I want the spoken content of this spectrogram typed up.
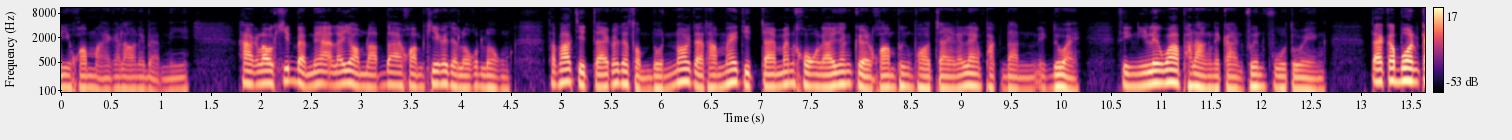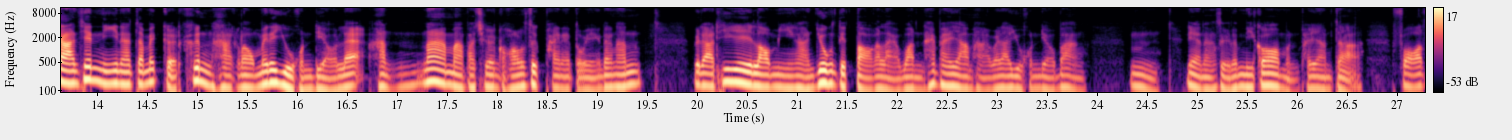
มีความหมายกับเราในแบบนี้ หากเราคิดแบบนี้และยอมรับได้ความเครียดก็จะลดลง สภาพจิตใจก็จะสมดุล นอกจากทำให้จิตใจมั่นคงแล้วยังเกิดความพึงพอใจและแรงผลักดันอีกด้วย สิ่งนี้เรียกว่าพลังในการฟื้นฟูตัวเอง แต่กระบวนการเช่นนี้นะจะไม่เกิดขึ้นหากเราไม่ได้อยู่คนเดียว และหันหน้ามาเผชิญกับความรู้สึกภายในตัวเอง ดังนั้น เวลาที่เรามีงานยุ่งติดต่อกันหลายวัน ให้พยายามหาเวลาอยู่คนเดียวบ้าง อืม เนี่ยหนังสือเล่มนี้ก็เหมือนพยายามจะฟอร์ส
